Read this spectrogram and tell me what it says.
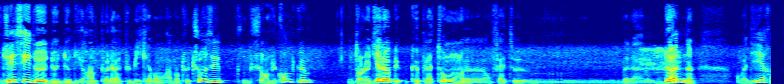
J'ai essayé de, lire un peu la République avant, toute chose et je me suis rendu compte que dans le dialogue que Platon en fait donne, on va dire,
